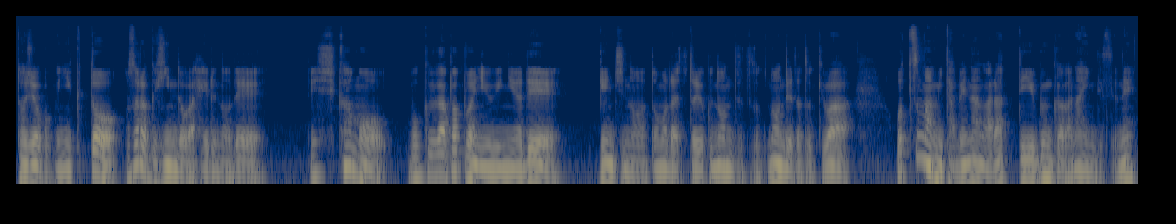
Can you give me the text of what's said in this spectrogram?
途上国に行くと、おそらく頻度が減るので、で、しかも、僕がパプアニューギニアで、現地の友達とよく飲んでた、飲んでた時は、おつまみ食べながらっていう文化がないんですよね。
